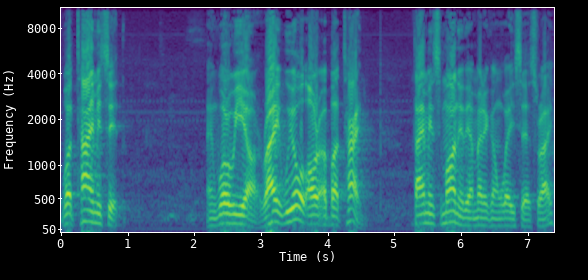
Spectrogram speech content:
what time is it and where we are, right? We all are about time. Time is money, the American way says, right?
